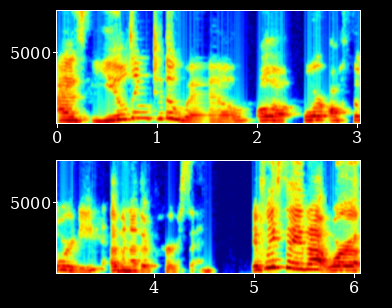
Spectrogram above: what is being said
as yielding to the will or, or authority of another person. If we say that word,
